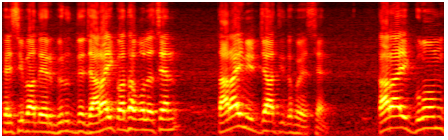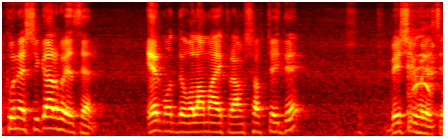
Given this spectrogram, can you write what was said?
ফেসিবাদের বিরুদ্ধে যারাই কথা বলেছেন, তারাই নির্যাতিত হয়েছেন। তারাই গুম, খুনের শিকার হয়েছেন। এর মধ্যে ওলামা ইকরাম সবচাইতে বেশি হয়েছে।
